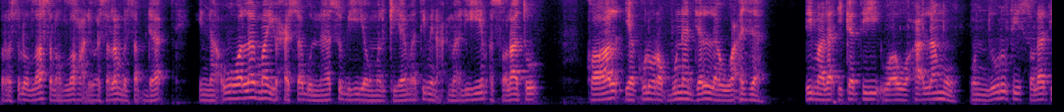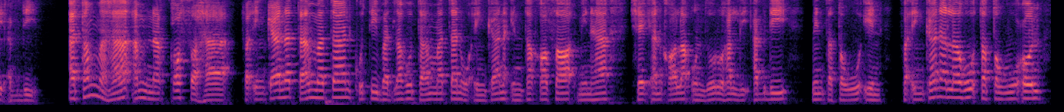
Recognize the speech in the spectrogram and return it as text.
Rasulullah shallallahu alaihi wasallam bersabda, "Inna awwala ma yuhasabun nasu bihi yaumal qiyamati min a'malihim as-salatu." Qal yaqulu rabbuna jalla wa azza li malaikati wa huwa a'lamu. Unduru fi salati abdi. Atammaha am naqasaha? Fa in kana tammatan kutibat lahu tammatan wa in kana intaqasa minha syai'an qala unduru hal li abdi min tatawu'in fa in kana lahu tatawu'un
